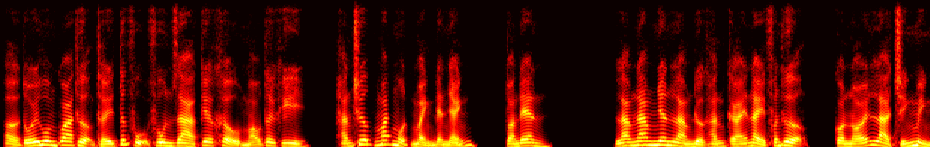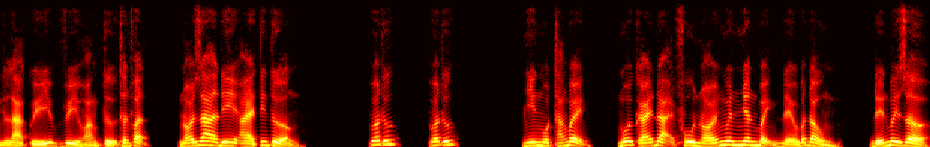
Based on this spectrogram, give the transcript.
Ở tối hôm qua thượng thấy tức phụ phun ra kia khẩu máu tươi khi, hắn trước mắt một mảnh đen nhánh, toàn đen. Làm nam nhân làm được hắn cái này phân thượng, còn nói là chính mình là quý vì hoàng tử thân phận, nói ra đi ai tin tưởng. Vất ức, vất ức. Nhìn một tháng bệnh, mỗi cái đại phu nói nguyên nhân bệnh đều bất đồng, đến bây giờ,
